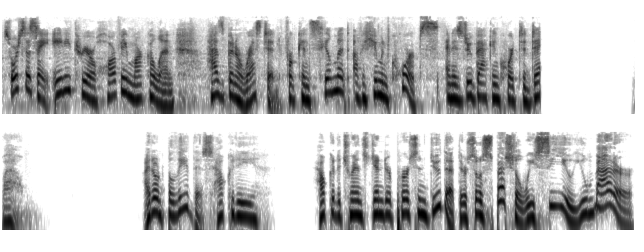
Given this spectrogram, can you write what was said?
Sources say 83-year-old Harvey Marcelin has been arrested for concealment of a human corpse and is due back in court today. Wow. I don't believe this. How could he? How could a transgender person do that? They're so special. We see you. You matter.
